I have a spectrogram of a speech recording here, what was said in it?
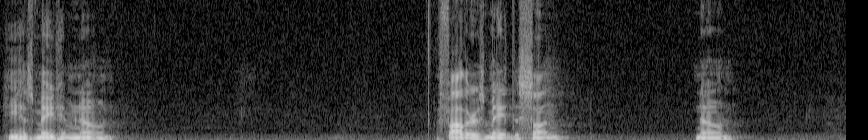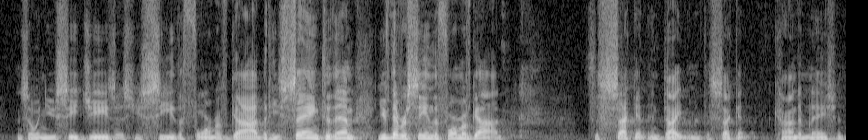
He has made him known. The Father has made the Son known. And so when you see Jesus, you see the form of God, but he's saying to them, You've never seen the form of God. It's the second indictment, the second condemnation.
